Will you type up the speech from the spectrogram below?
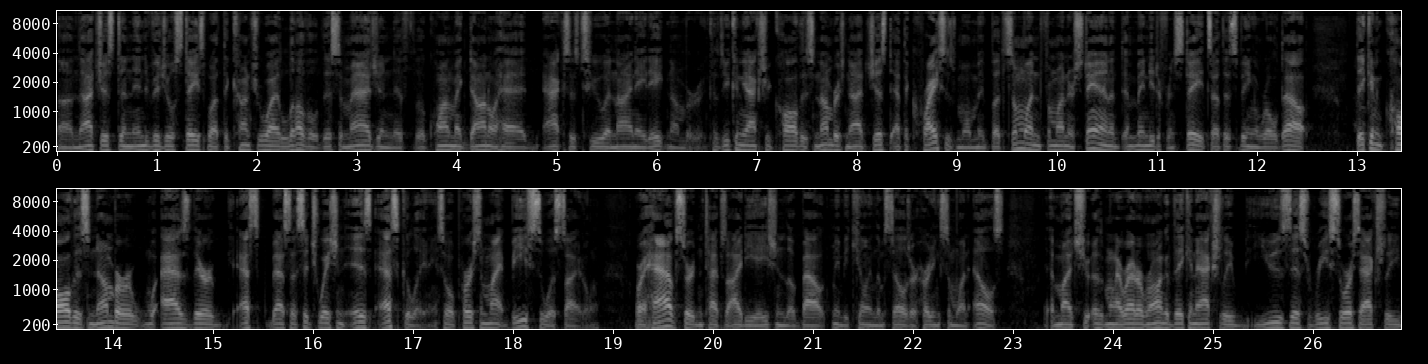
uh, not just in individual states, but at the countrywide level. Just imagine if uh, Quan McDonald had access to a 988 number, because you can actually call this numbers not just at the crisis moment, but someone from understand in many different states as this being rolled out, they can call this number as their as a situation is escalating. So a person might be suicidal or have certain types of ideation about maybe killing themselves or hurting someone else am I am I right or wrong? If they can actually use this resource, actually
